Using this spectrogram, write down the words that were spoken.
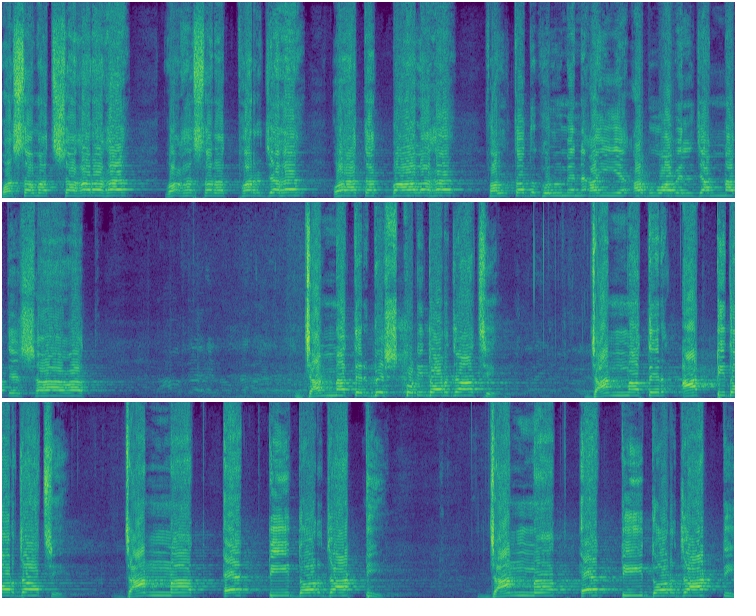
ওয়াসামাত সাহারাহা ওয়াহাসানাত ফারজাহা ওয়াহাতাত বালাহা ফালতাদখুল মিন আইয়ে আবু আবেল জান্নাতে সাত জান্নাতের বেশ কোটি দরজা আছে। জান্নাতের আটটি দরজা আছে। জান্নাত একটি, দরজা আটটি। জান্নাত একটি, দরজা আটটি।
